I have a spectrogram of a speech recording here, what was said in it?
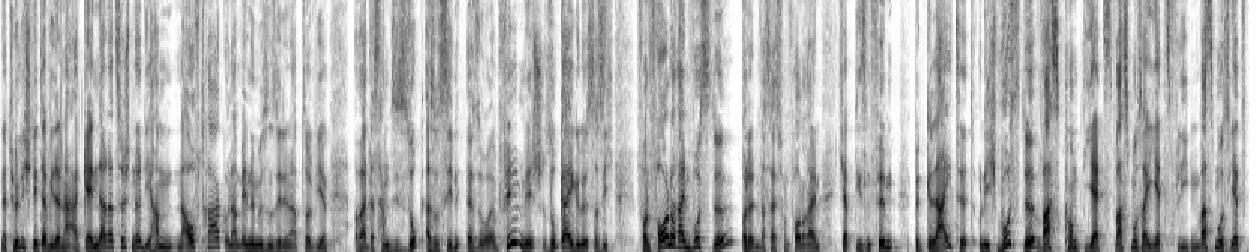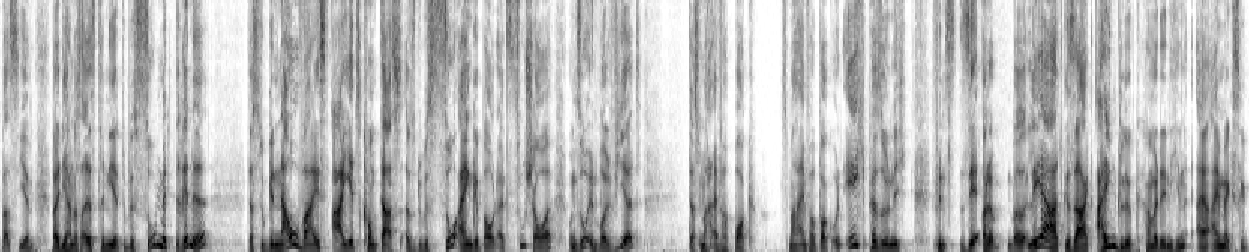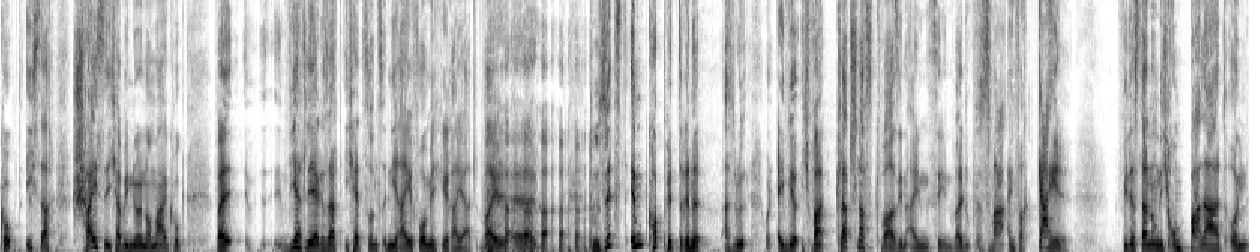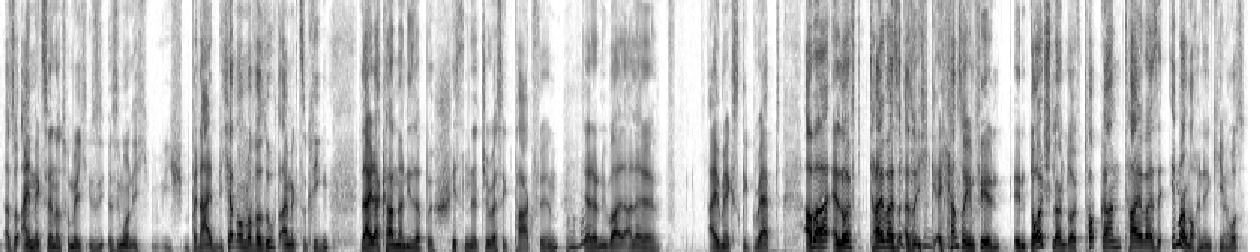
natürlich steht da wieder eine Agenda dazwischen. Ne? Die haben einen Auftrag und am Ende müssen sie den absolvieren. Aber das haben sie so, also also filmisch, so geil gelöst, dass ich von vornherein wusste, oder was heißt von vornherein? Ich habe diesen Film begleitet und ich wusste, was kommt jetzt? Was muss er jetzt fliegen? Was muss jetzt passieren? Weil die haben das alles trainiert. Du bist so mit drinne, dass du genau weißt, ah, jetzt kommt das. Also du bist so eingebaut als Zuschauer und so involviert, das macht einfach Bock. Das macht einfach Bock. Und ich persönlich finde es sehr, oder äh, Lea hat gesagt, ein Glück haben wir den nicht in äh, IMAX geguckt. Ich sag, scheiße, ich habe ihn nur normal geguckt. Weil, äh, wie hat Lea gesagt, ich hätte sonst in die Reihe vor mich gereiert. Weil äh, du sitzt im Cockpit drinne. Also du, und ey, wir, ich war klatschnass quasi in einigen Szenen, weil du, das war einfach geil wie das dann um dich rumballert und also IMAX wäre natürlich Simon, ich, ich beneide. Ich habe noch mal versucht IMAX zu kriegen. Leider kam dann dieser beschissene Jurassic Park Film, der dann überall alle IMAX gegrabt. Aber er läuft teilweise, also ich, ich kann es euch empfehlen. In Deutschland läuft Top Gun teilweise immer noch in den Kinos.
